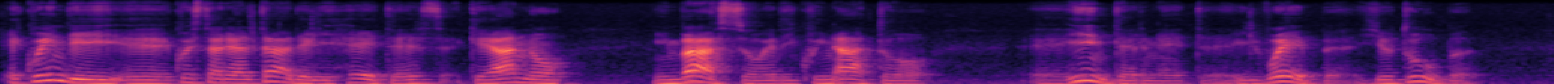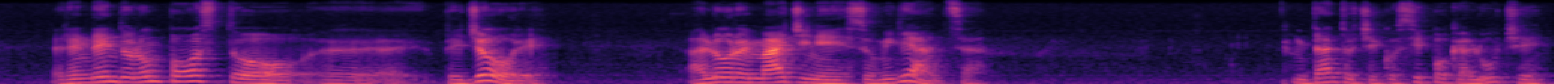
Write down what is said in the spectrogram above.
E quindi eh, questa realtà degli haters che hanno invaso ed inquinato eh, internet il web youtube rendendolo un posto eh, peggiore a loro immagine e somiglianza intanto c'è così poca luce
